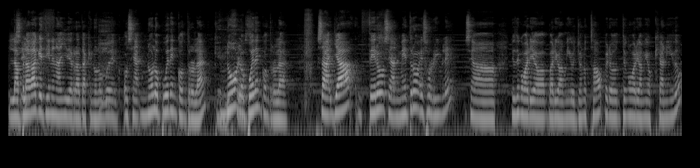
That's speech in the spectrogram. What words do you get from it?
La Sí. plaga que tienen allí de ratas que no lo pueden, o sea, no lo pueden controlar, no dices? lo pueden controlar. O sea, ya cero, o sea, el metro es horrible. O sea, yo tengo varios, varios amigos, yo no he estado, pero tengo varios amigos que han ido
